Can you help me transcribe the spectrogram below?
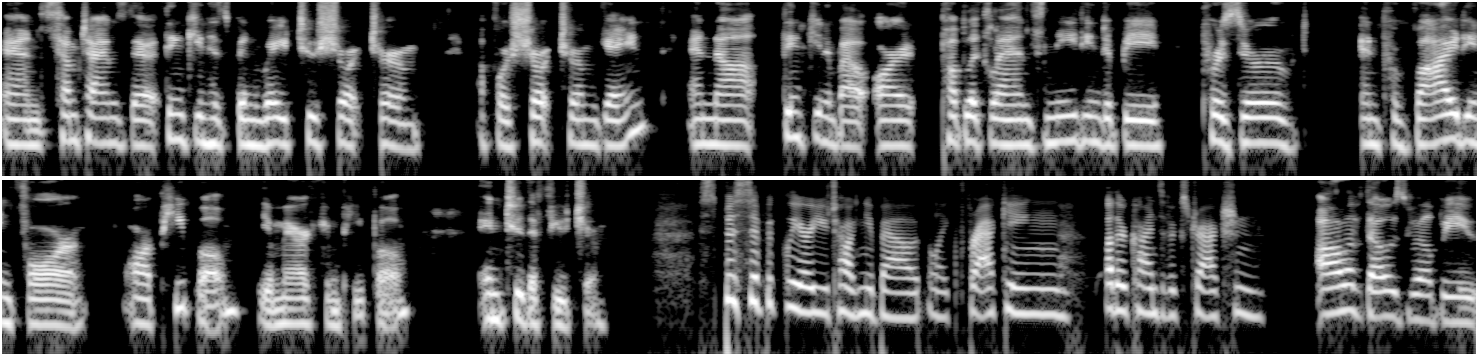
And sometimes the thinking has been way too short term uh, for short term gain and not thinking about our public lands needing to be preserved and providing for our people the american people into the future Specifically, are you talking about like fracking, other kinds of extraction? All of those will be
